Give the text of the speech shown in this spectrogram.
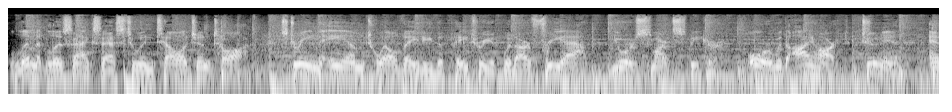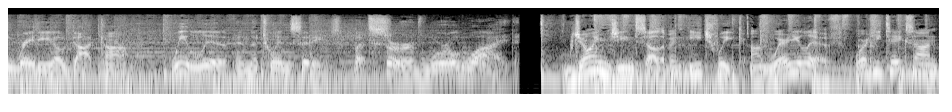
Limitless access to intelligent talk. Stream AM 1280 The Patriot with our free app, your smart speaker, or with iHeart, TuneIn, and radio.com. We live in the Twin Cities, but serve worldwide. Join Gene Sullivan each week on Where You Live, where he takes on.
